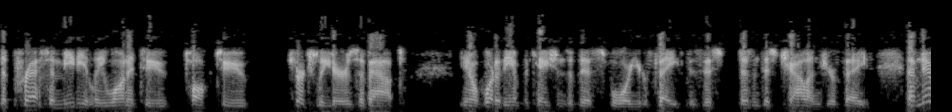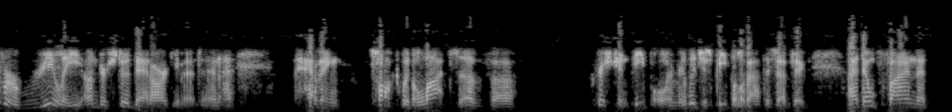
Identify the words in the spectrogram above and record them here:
the press immediately wanted to talk to church leaders about, you know, what are the implications of this for your faith? Does this doesn't this challenge your faith? And I've never really understood that argument, and I, having talked with lots of uh, Christian people and religious people about the subject, I don't find that,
